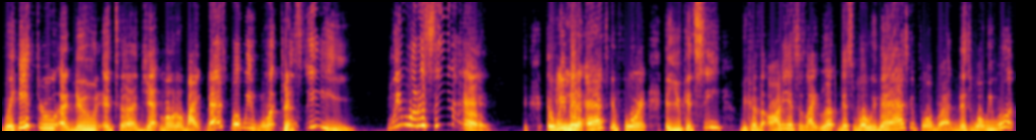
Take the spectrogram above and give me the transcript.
When he threw a dude into a jet motorbike, that's what we want to see. We want to see that. And we've been know- asking for it, and you can see because the audience is like, look, this is what we've been asking for, bro. This is what we want.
